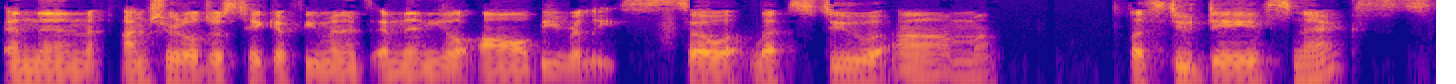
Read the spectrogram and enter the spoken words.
and then I'm sure it'll just take a few minutes, and then you'll all be released. So let's do um, let's do Dave's next.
